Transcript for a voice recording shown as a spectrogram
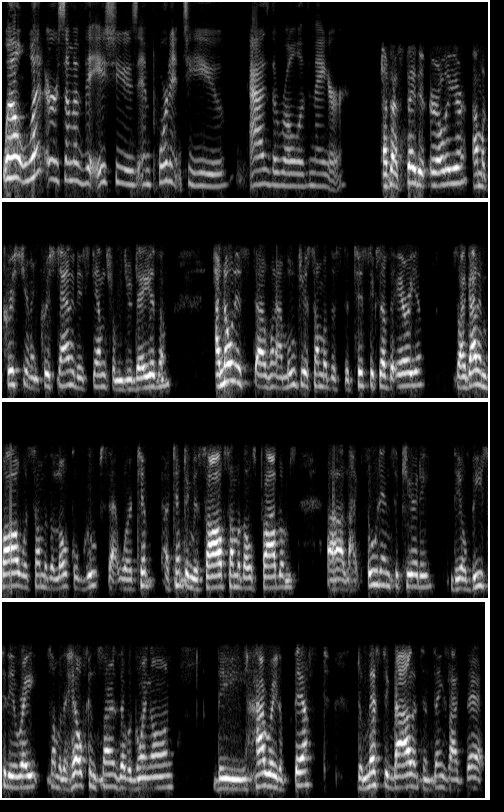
well, what are some of the issues important to you as the role of mayor? As I stated earlier, I'm a Christian, and Christianity stems from Judaism. I noticed uh, when I moved here some of the statistics of the area. So I got involved with some of the local groups that were attempt, attempting to solve some of those problems, uh, like food insecurity, the obesity rate, some of the health concerns that were going on the high rate of theft, domestic violence, and things like that.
